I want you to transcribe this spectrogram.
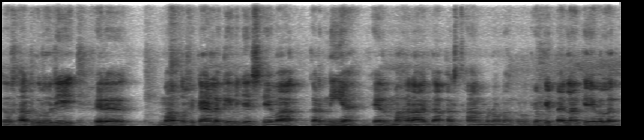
ਤੇ ਸਤਿਗੁਰੂ ਜੀ ਫਿਰ ਮਹਾਂਪੁਰਸ਼ ਕਹਿਣ ਲੱਗੇ ਵੀ ਜੇ ਸੇਵਾ ਕਰਨੀ ਹੈ, ਫਿਰ ਮਹਾਰਾਜ ਦਾ ਅਸਥਾਨ ਬਣਾਉਣਾ ਕਰੋ। ਕਿਉਂਕਿ ਪਹਿਲਾਂ ਕੇਵਲ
